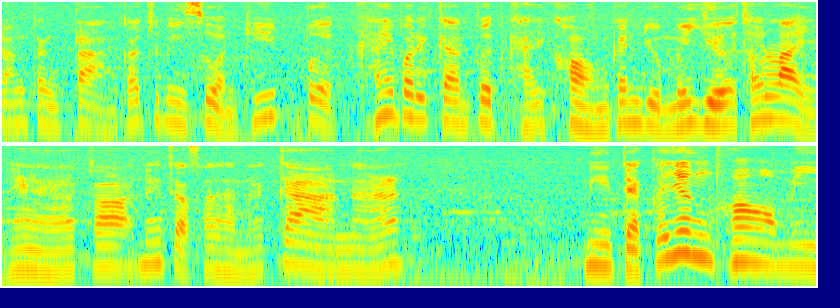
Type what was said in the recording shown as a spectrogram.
ดังต่างๆ ก็จะมีส่วนที่เปิดให้บริการเปิดขายของกันอยู่ไม่เยอะเท่าไหร่นะฮะก็เนื่องจากสถานการณ์นะนี่แต่ก็ยังพอมี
